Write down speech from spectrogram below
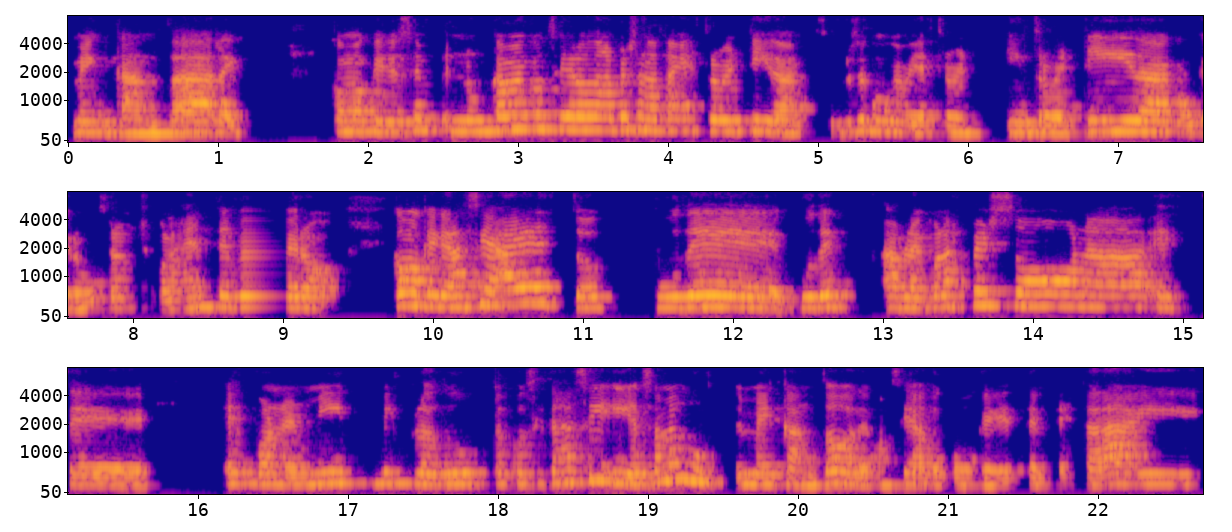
me encanta, like, como que yo siempre, nunca me he considerado una persona tan extrovertida, siempre soy como que medio extrover- introvertida, como que no me gusta mucho con la gente, pero como que gracias a esto pude, pude hablar con las personas, este, exponer mi- mis productos, cositas así, y eso me gustó, me encantó demasiado, como que estar ahí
